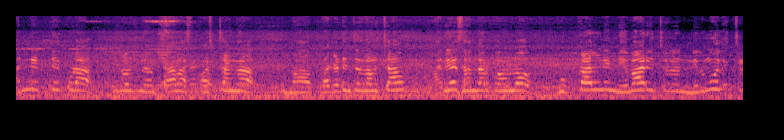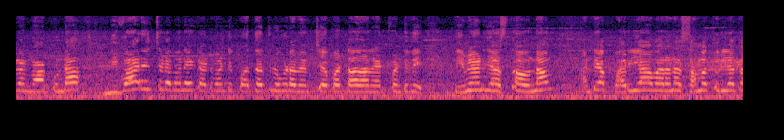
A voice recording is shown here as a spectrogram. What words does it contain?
అన్నింటినీ కూడా ఈరోజు మేము చాలా స్పష్టంగా మా ప్రకటించదలిచాం. అదే సందర్భంలో కుక్కల్ని నివారించడం నిర్మూలించడం కాకుండా నివారించడం అనేటటువంటి పద్ధతిని కూడా మేము చేపట్టాలనేటువంటిది డిమాండ్ చేస్తూ ఉన్నాం. అంటే పర్యావరణ సమతుల్యత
